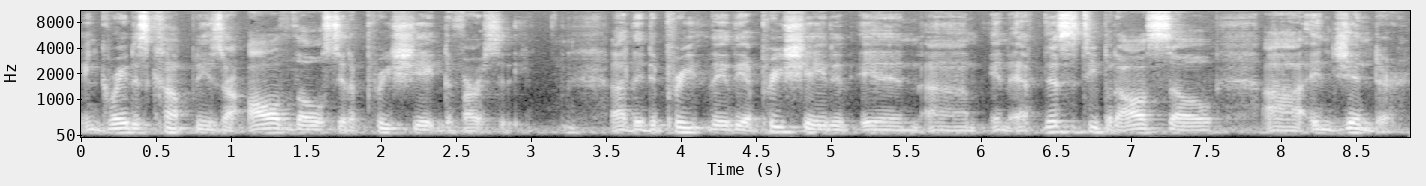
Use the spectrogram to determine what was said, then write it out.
and greatest companies are all those that appreciate diversity. Uh, they, depre- they they appreciate it in um, in ethnicity, but also uh, in gender.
